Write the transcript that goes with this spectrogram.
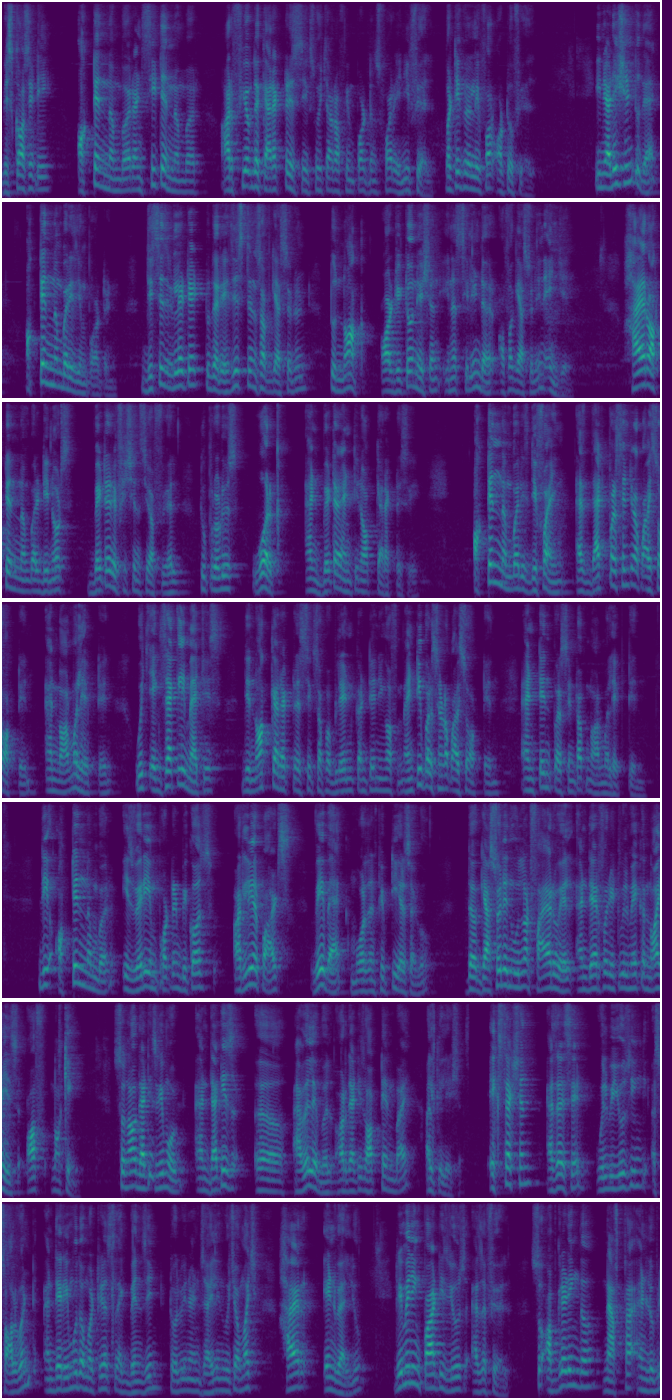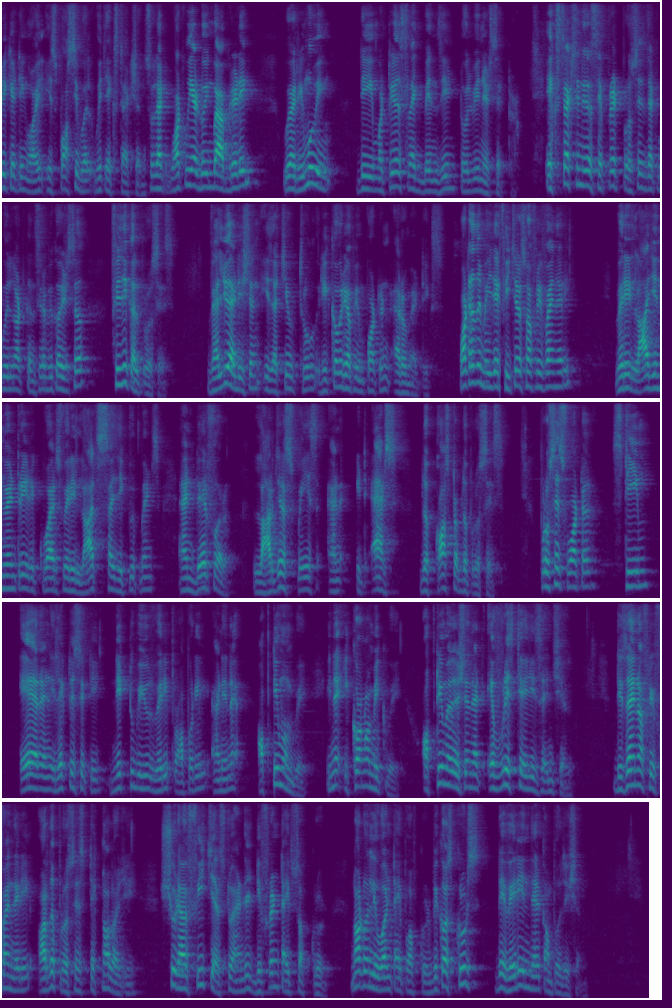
viscosity, octane number and cetane number are few of the characteristics which are of importance for any fuel, particularly for auto fuel. In addition to that, octane number is important. This is related to the resistance of gasoline to knock or detonation in a cylinder of a gasoline engine. Higher octane number denotes better efficiency of fuel to produce work and better anti-knock characteristics octane number is defined as that percentage of isooctane and normal heptane which exactly matches the knock characteristics of a blend containing of 90% of isooctane and 10% of normal heptane. The octane number is very important because earlier parts way back more than 50 years ago the gasoline will not fire well and therefore it will make a noise of knocking. So now that is removed and that is uh, available or that is obtained by alkylation. Extraction, as I said, will be using a solvent and they remove the materials like benzene, toluene and xylene which are much higher end value. Remaining part is used as a fuel. So upgrading the naphtha and lubricating oil is possible with extraction. So that what we are doing by upgrading, we are removing the materials like benzene, toluene, etc. Extraction is a separate process that we will not consider because it's a physical process. Value addition is achieved through recovery of important aromatics. What are the major features of refinery? Very large inventory requires very large size equipments and therefore larger space and it adds the cost of the process. Process water, steam, air and electricity need to be used very properly and in an optimum way, in an economic way. Optimization at every stage is essential. Design of refinery or the process technology should have features to handle different types of crude, not only one type of crude, because crudes, they vary in their composition.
